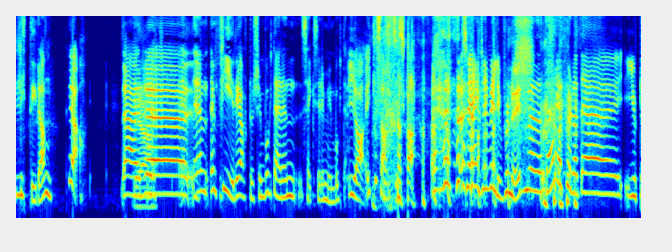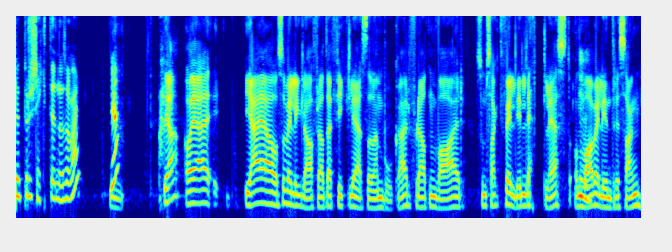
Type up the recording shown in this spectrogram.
lite grann. Ja. Det er Ja. eh, En, en fire i Arthurs bok, det er en sekser i min bok. Det. Ja, ikke sant? Så jeg er egentlig veldig fornøyd med dette. her Jeg føler at jeg har gjort et prosjekt denne sommeren. Ja, og jeg, jeg er også veldig glad for at jeg fikk lese den boka her, fordi at den var som sagt veldig lettlest, og den Mm. var veldig interessant.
